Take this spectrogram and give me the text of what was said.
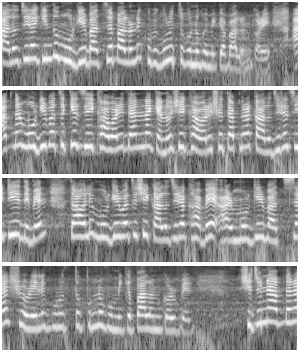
কালো জিরা কিন্তু মুরগির বাচ্চা পালনে খুবই গুরুত্বপূর্ণ ভূমিকা পালন করে। আপনার মুরগির বাচ্চাকে যেই খাবারই দেন না কেন, সেই খাবারের সাথে আপনারা কালো জিরা ছিটিয়ে দেবেন, তাহলে মুরগির বাচ্চা সেই কালো জিরা খাবে, আর মুরগির বাচ্চা শরীরে গুরুত্বপূর্ণ ভূমিকা পালন করবে। সেজন্য আপনারা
